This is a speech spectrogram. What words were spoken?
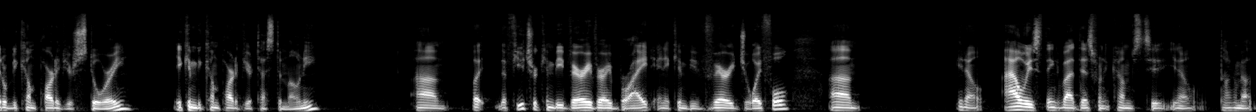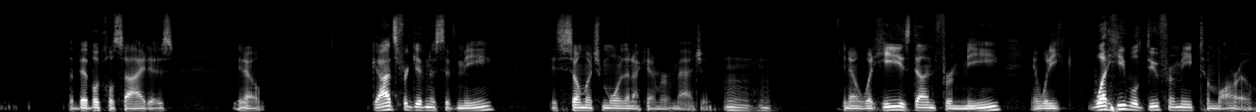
It'll become part of your story. It can become part of your testimony. Um, but the future can be very, very bright and it can be very joyful. Um, you know, I always think about this when it comes to, you know, talking about the biblical side is, you know, God's forgiveness of me is so much more than I can ever imagine. Mm-hmm. You know, what he has done for me and what he what he will do for me tomorrow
